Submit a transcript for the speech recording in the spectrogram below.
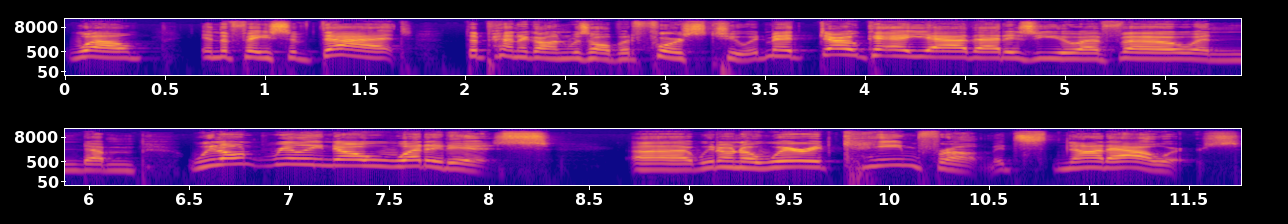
Well, in the face of that, the Pentagon was all but forced to admit, okay, yeah, that is a UFO, and um, we don't really know what it is. Uh, we don't know where it came from. It's not ours.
